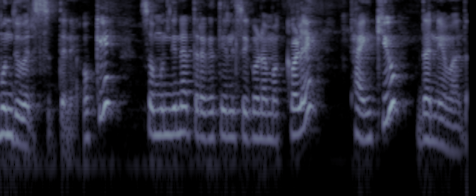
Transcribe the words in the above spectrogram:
ಮುಂದುವರಿಸುತ್ತೇನೆ ಓಕೆ ಸೊ ಮುಂದಿನ ತರಗತಿಯಲ್ಲಿ ಸಿಗೋಣ ಮಕ್ಕಳೇ ಥ್ಯಾಂಕ್ ಯು ಧನ್ಯವಾದ.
